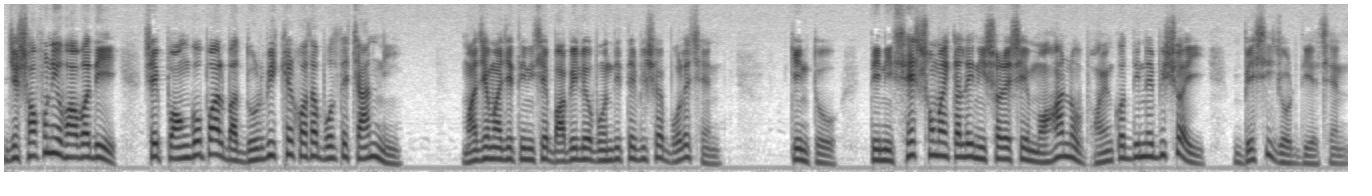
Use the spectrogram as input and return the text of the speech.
যে সফনীয় ভাবাদী সেই পঙ্গপাল বা দুর্ভিক্ষের কথা বলতে চাননি। মাঝে মাঝে তিনি সে বাবিলীয় বন্দিত্বের বিষয়ে বলেছেন, কিন্তু তিনি শেষ সময়কালীন ঈশ্বরের সেই মহান ও ভয়ঙ্কর দিনের বিষয়েই বেশি জোর দিয়েছেন।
